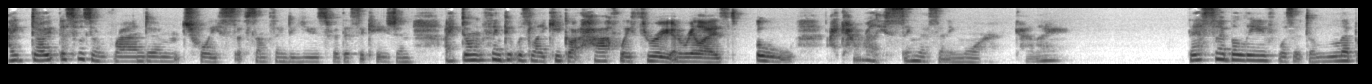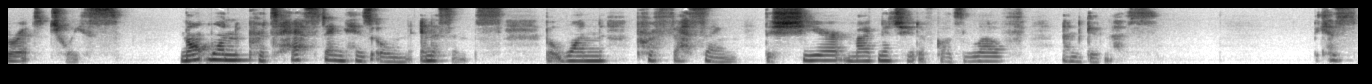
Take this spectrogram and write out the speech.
I doubt this was a random choice of something to use for this occasion. I don't think it was like he got halfway through and realised, oh, I can't really sing this anymore, can I? This, I believe, was a deliberate choice, not one protesting his own innocence, but one professing the sheer magnitude of God's love and goodness. Because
